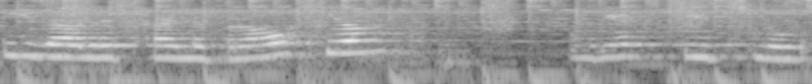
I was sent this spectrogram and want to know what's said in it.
Diese alle Teile braucht ihr. Und jetzt geht's los.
